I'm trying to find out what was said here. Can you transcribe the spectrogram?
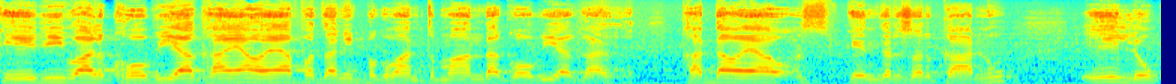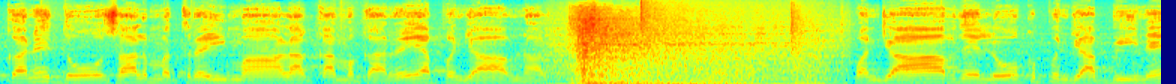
ਕੇਜਰੀਵਾਲ ਖੋਬੀਆ ਖਾਇਆ ਹੋਇਆ ਪਤਾ ਨਹੀਂ ਭਗਵੰਤ ਮਾਨ ਦਾ ਖੋਬੀਆ ਖਾਦਾ ਹੋਇਆ ਕੇਂਦਰ ਸਰਕਾਰ ਨੂੰ। ਇਹ ਲੋਕਾਂ ਨੇ 2 ਸਾਲ ਮਤਰਈ ਮਾਂ ਵਾਲਾ ਕੰਮ ਕਰ ਰਹੇ ਆ ਪੰਜਾਬ ਨਾਲ। ਪੰਜਾਬ ਦੇ ਲੋਕ ਪੰਜਾਬੀ ਨੇ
